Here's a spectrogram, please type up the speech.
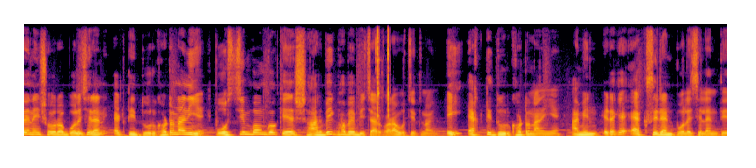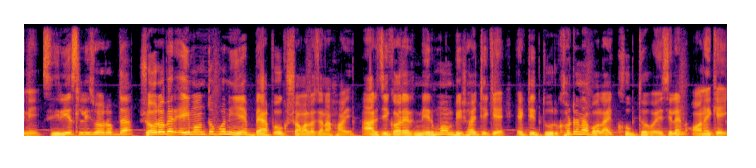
টেনেই সৌরভ বলেছিলেন, একটি দুর্ঘটনা নিয়ে পশ্চিমবঙ্গকে সার্বিকভাবে বিচার করা উচিত নয়। এই একটি দুর্ঘটনা নিয়ে। আই মিন, এটাকে অ্যাক্সিডেন্ট বলেছিলেন তিনি। সিরিয়াসলি সৌরভ দা? সৌরভের এই মন্তব্য নিয়ে ব্যাপক সমালোচনা হয়। আরজি করের নির্মম বিষয়টিকে একটি দুর্ঘটনা বলায় ক্ষুব্ধ হয়েছিলেন অনেকেই।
